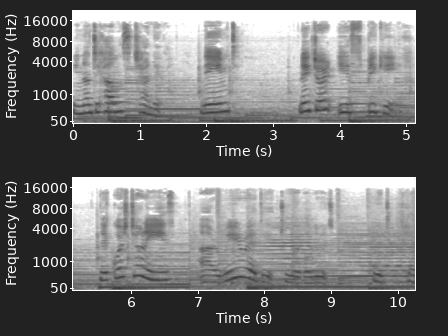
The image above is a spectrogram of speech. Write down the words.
in Antiham's channel named Nature is Speaking. The question is Are we ready to evolve with care?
